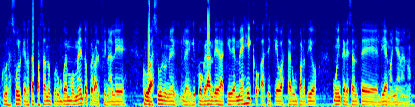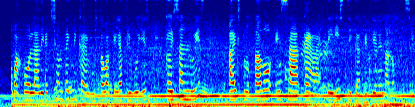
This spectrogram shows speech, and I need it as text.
Cruz Azul, que no está pasando por un buen momento, pero al final es Cruz Azul, uno de los equipos grandes de aquí de México, así que va a estar un partido muy interesante el día de mañana. ¿no? Bajo la dirección técnica de Gustavo, ¿a qué le atribuyes que hoy San Luis ha explotado esa característica que tienen a la ofensiva?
